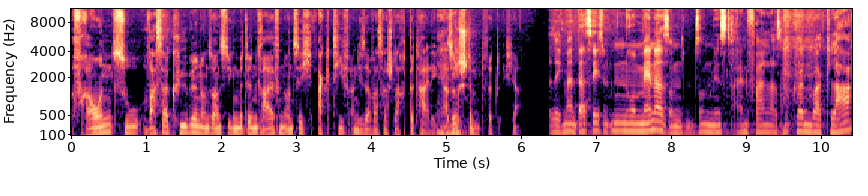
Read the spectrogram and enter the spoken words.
Frauen zu Wasserkübeln und sonstigen Mitteln greifen und sich aktiv an dieser Wasserschlacht beteiligen. Also das stimmt wirklich, ja. Also ich meine, dass sich nur Männer so, ein- so einen Mist einfallen lassen können, war klar.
